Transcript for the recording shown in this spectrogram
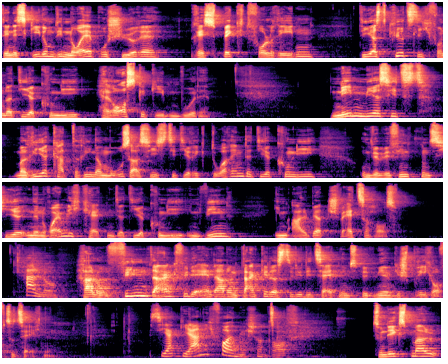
denn es geht um die neue Broschüre respektvoll reden, die erst kürzlich von der Diakonie herausgegeben wurde. Neben mir sitzt Maria Katharina Moser. Sie ist die Direktorin der Diakonie und wir befinden uns hier in den Räumlichkeiten der Diakonie in Wien im Albert-Schweitzer-Haus. Hallo. Hallo, vielen Dank für die Einladung. Danke, dass du dir die Zeit nimmst, mit mir ein Gespräch aufzuzeichnen. Sehr gern, ich freue mich schon drauf. Zunächst mal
